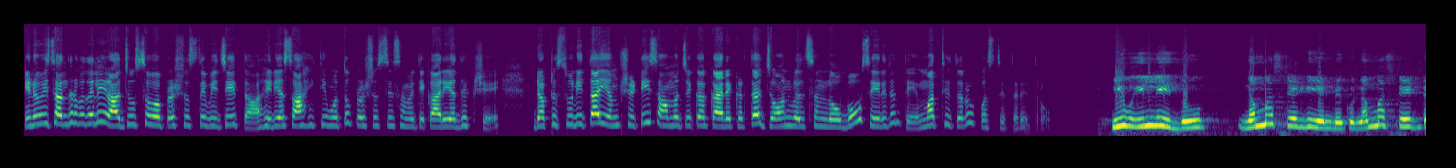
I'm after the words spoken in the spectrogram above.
ಇನ್ನು ಈ ಸಂದರ್ಭದಲ್ಲಿ ರಾಜ್ಯೋತ್ಸವ ಪ್ರಶಸ್ತಿ ವಿಜೇತ ಹಿರಿಯ ಸಾಹಿತಿ ಮತ್ತು ಪ್ರಶಸ್ತಿ ಸಮಿತಿ ಕಾರ್ಯಾಧ್ಯಕ್ಷೆ ಡಾಕ್ಟರ್ ಸುನೀತಾ ಎಂ ಶೆಟ್ಟಿ, ಸಾಮಾಜಿಕ ಕಾರ್ಯಕರ್ತ ಜಾನ್ ವಿಲ್ಸನ್ ಲೋಬೋ ಸೇರಿದಂತೆ ಮತ್ತಿತರರು ಉಪಸ್ಥಿತರಿದ್ದರು. ನೀವು ಇಲ್ಲಿ ಇದ್ದು ನಮ್ಮ ಸ್ಟೇಟ್ಗೆ ಏನು ಬೇಕು? ನಮ್ಮ ಸ್ಟೇಟ್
